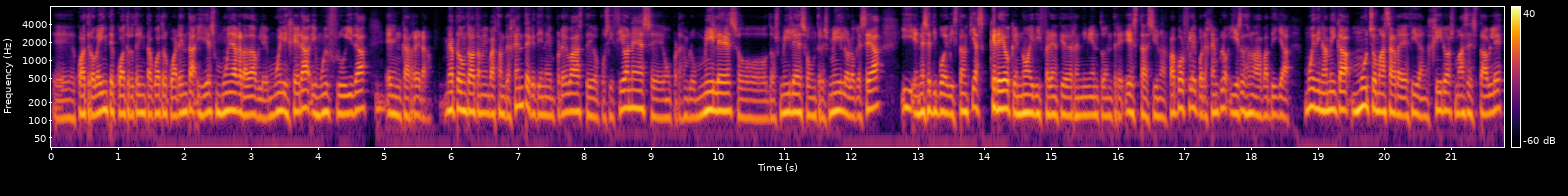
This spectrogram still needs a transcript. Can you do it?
420, 430, 440 y es muy agradable, muy ligera y muy fluida en carrera. Me ha preguntado también bastante gente que tiene pruebas de oposiciones, eh, por ejemplo un miles o dos miles o un 3000 o lo que sea, y en ese tipo de distancias creo que no hay diferencia de rendimiento entre estas y una Vaporfly, por ejemplo, y esta es una zapatilla muy dinámica, mucho más agradecida en giro más estable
